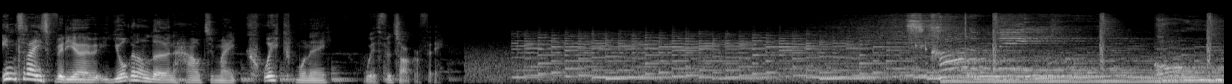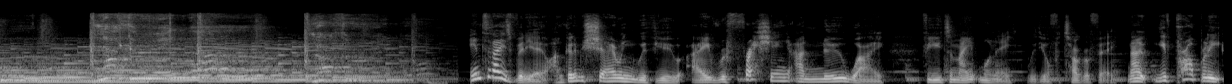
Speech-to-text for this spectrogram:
In today's video, you're going to learn how to make quick money with photography. In today's video, I'm going to be sharing with you a refreshing and new way for you to make money with your photography. Now, you've probably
